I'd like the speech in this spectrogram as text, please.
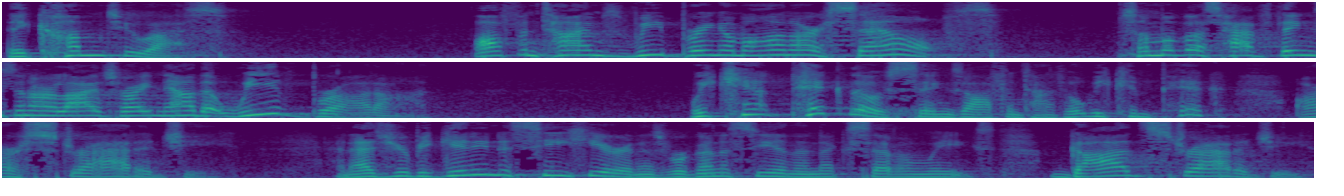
they come to us. Oftentimes, we bring them on ourselves. Some of us have things in our lives right now that we've brought on. We can't pick those things oftentimes, but we can pick our strategy. And as you're beginning to see here, and as we're going to see in the next seven weeks, God's strategy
